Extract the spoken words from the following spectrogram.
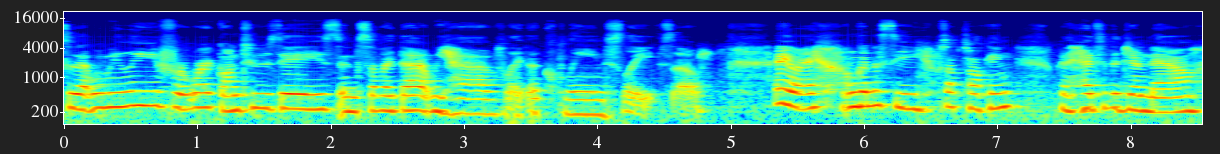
so that when we leave for work on Tuesdays and stuff like that, we have like a clean slate. So anyway, I'm gonna see, stop talking. I'm gonna head to the gym now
